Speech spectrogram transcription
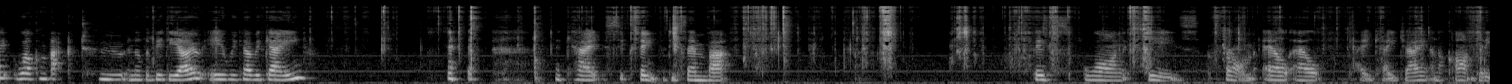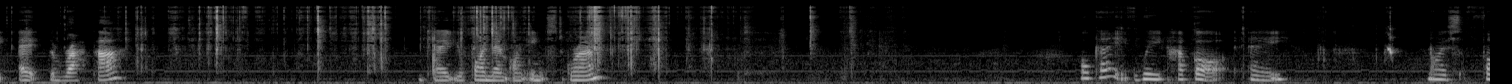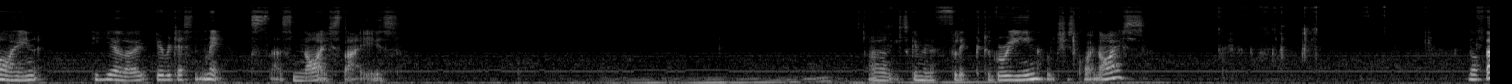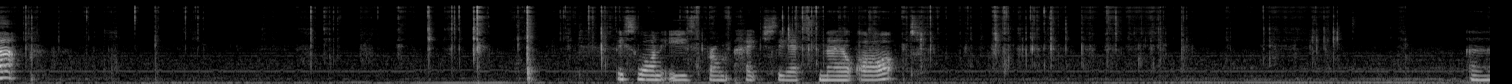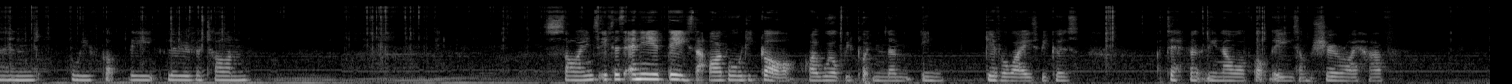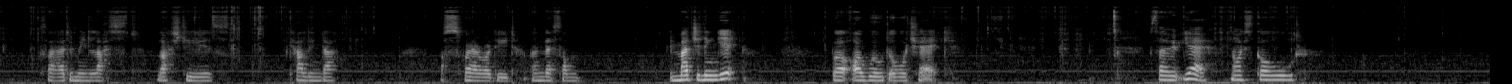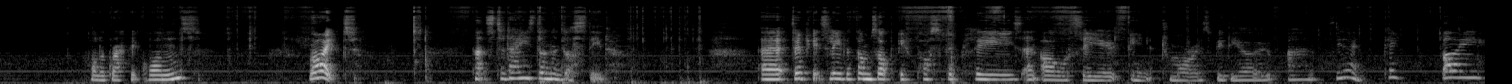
Hi, welcome back to another video. Here we go again. okay, 16th of December. This one is from LLKKJ and I can't get it out the wrapper. Okay, you'll find them on Instagram. Okay, we have got a nice fine yellow iridescent mix. That's nice, that is. And it's given a flick to green, which is quite nice. Love that. This one is from HCS Nail Art. And we've got the Louis Vuitton signs. If there's any of these that I've already got, I will be putting them in giveaways because I definitely know I've got these. I'm sure I have. Because I had them in last, last year's calendar. I swear I did, unless I'm imagining it. But I will double check. So yeah, nice gold holographic ones. Right, that's today's done and dusted. Uh, don't forget to leave a thumbs up if possible, please, and I will see you in tomorrow's video. And see you then. Okay, bye.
